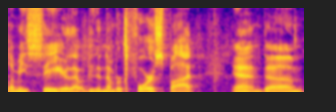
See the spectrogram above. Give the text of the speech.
Let me see here. That would be the number four spot, and um,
